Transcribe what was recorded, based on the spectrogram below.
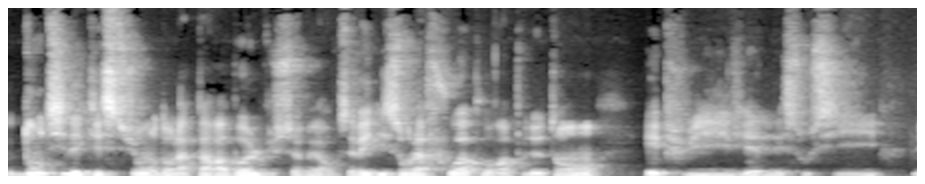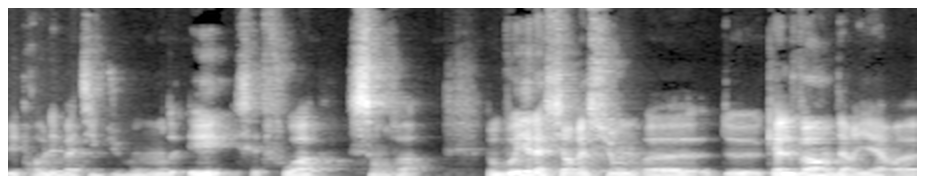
dont il est question dans la parabole du semeur? Vous savez, ils ont la foi pour un peu de temps, et puis viennent les soucis, les problématiques du monde, et cette foi s'en va. Donc vous voyez l'affirmation euh, de Calvin derrière euh,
